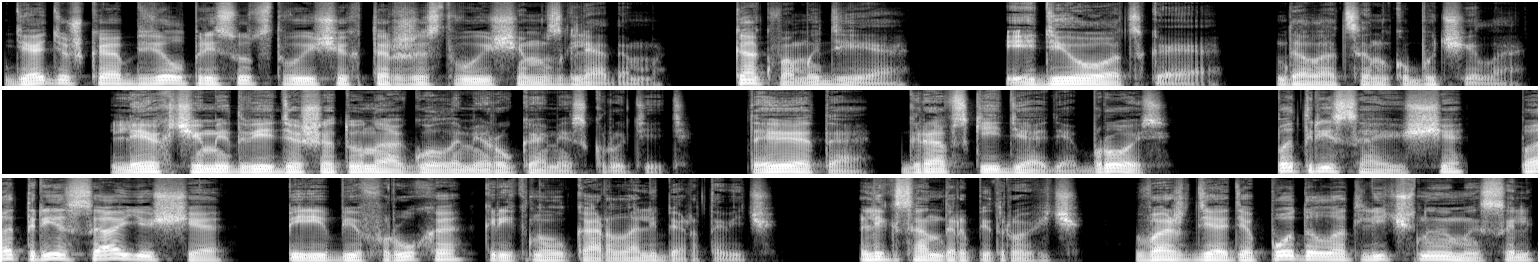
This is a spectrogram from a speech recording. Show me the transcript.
Дядюшка обвел присутствующих торжествующим взглядом. «Как вам идея?» «Идиотская», — дал оценку Бучила. «Легче медведя-шатуна голыми руками скрутить. Ты это, графский дядя, брось!» «Потрясающе! Потрясающе!» Перебив руха, крикнул Карл Альбертович. «Александр Петрович, ваш дядя подал отличную мысль.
